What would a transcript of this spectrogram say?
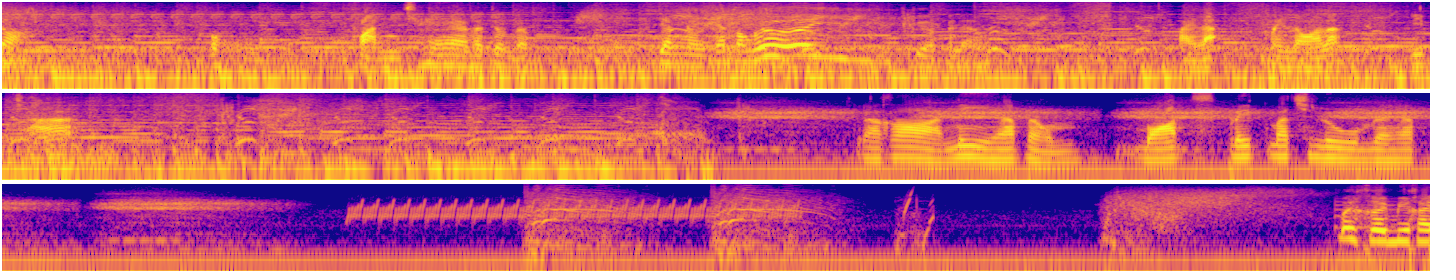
ย่อโอ้โหฟันแช่ซะจนแบบ ยังไงก็ต้องเอ้ยเกือบไปแล้ว ไปละ ไม่รอละรีบช้า แล้วก็นี่ครับผมบอสสปริตมัชลูมนะครับ ไม่เคยมีใคร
